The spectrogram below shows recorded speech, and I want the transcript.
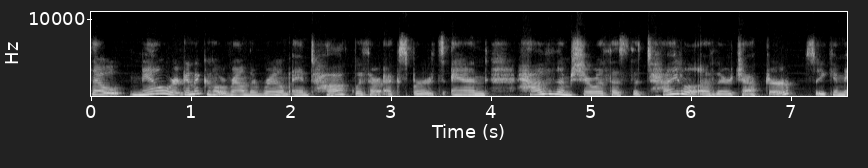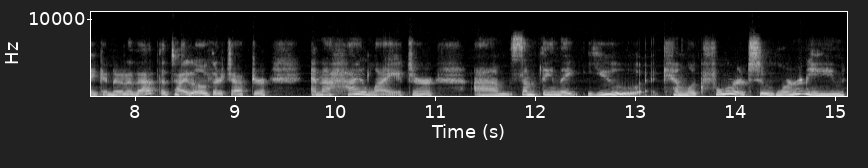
So now we're going to go around the room and talk with our experts and have them share with us the title of their chapter. So you can make a note of that, the title of their chapter, and a highlight or um, something that you can look forward to learning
